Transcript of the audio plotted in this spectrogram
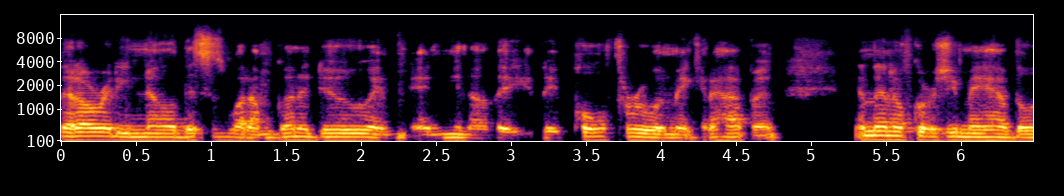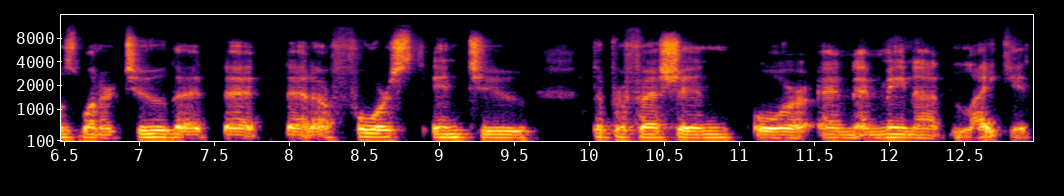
that already know this is what I'm going to do, and and you know they they pull through and make it happen. And then of course you may have those one or two that that that are forced into the profession or and and may not like it,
